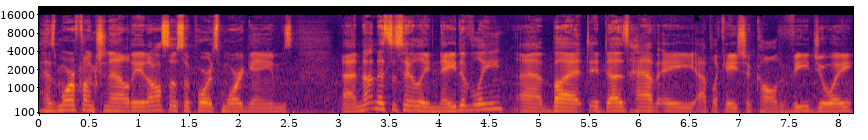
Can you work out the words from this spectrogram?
has more functionality. It also supports more games, uh, not necessarily natively, uh, but it does have a application called VJoy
